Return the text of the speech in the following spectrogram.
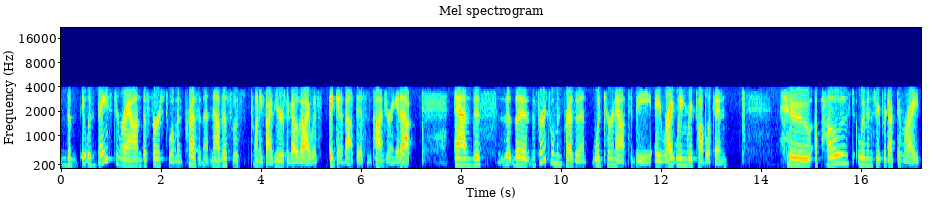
the it was based around the first woman president. Now this was 25 years ago that I was thinking about this and conjuring it up. And this the the, the first woman president would turn out to be a right-wing Republican who opposed women's reproductive rights,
